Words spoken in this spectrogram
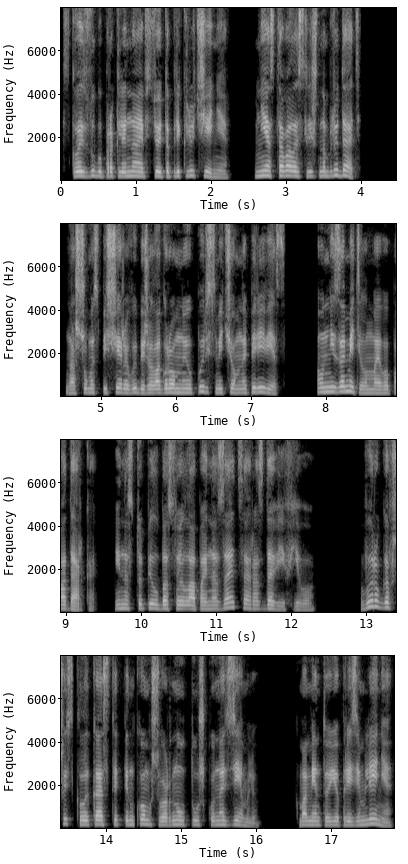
сквозь зубы проклиная все это приключение. Мне оставалось лишь наблюдать. На шум из пещеры выбежал огромный упырь с мечом наперевес. Он не заметил моего подарка и наступил босой лапой на зайца, раздавив его. Выругавшись, клыкастый пинком швырнул тушку на землю. К моменту ее приземления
